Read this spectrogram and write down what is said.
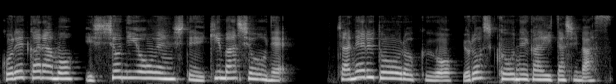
これからも一緒に応援していきましょうね。チャンネル登録をよろしくお願いいたします。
